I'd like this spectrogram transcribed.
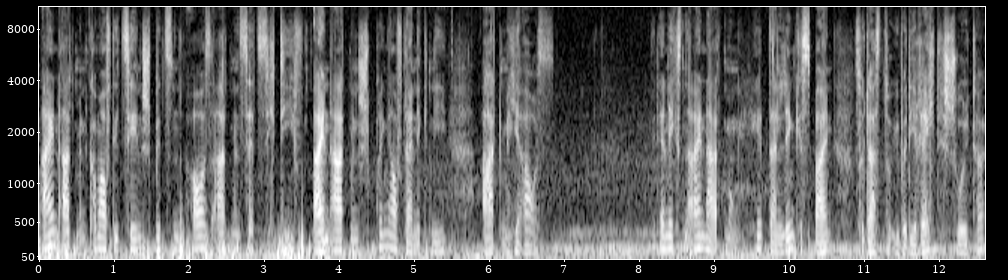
Einatmen, komm auf die Zehenspitzen, ausatmen, setz dich tief, einatmen, spring auf deine Knie, atme hier aus. Mit der nächsten Einatmung heb dein linkes Bein, sodass du über die rechte Schulter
